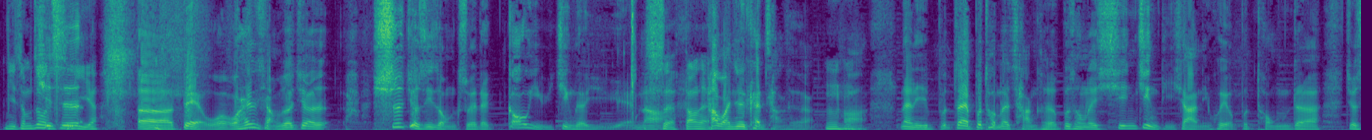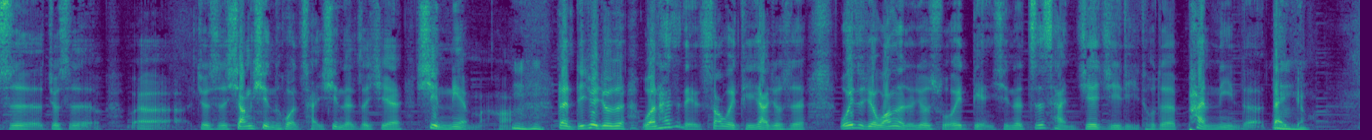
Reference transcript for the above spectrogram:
你怎么这么迟疑啊？呃，对我我还是想说，就是诗就是一种所谓的高语境的语言啊。是，当然，它完全是看场合，嗯啊。那你不在不同的场合、不同的心境底下，你会有不同的，就是就是呃，就是相信或采信的这些信念嘛，哈。嗯。但的确就是，我还是得稍微提一下，就是我一直觉得王尔德就是所谓典型的资产阶级里头的叛逆的代表。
